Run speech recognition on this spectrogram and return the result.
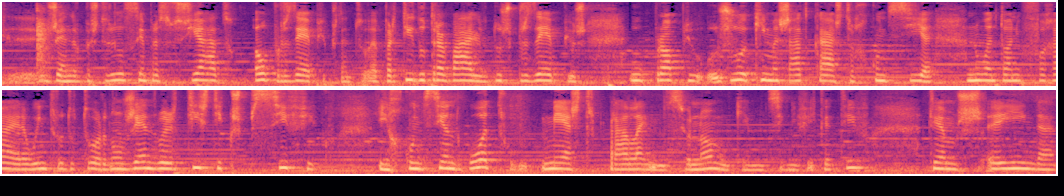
porque o género pastoril sempre associado ao presépio, portanto, a partir do trabalho dos presépios, o próprio Joaquim Machado Castro reconhecia no António Ferreira o introdutor de um género artístico específico e reconhecendo outro mestre para além do seu nome, que é muito significativo. Temos ainda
